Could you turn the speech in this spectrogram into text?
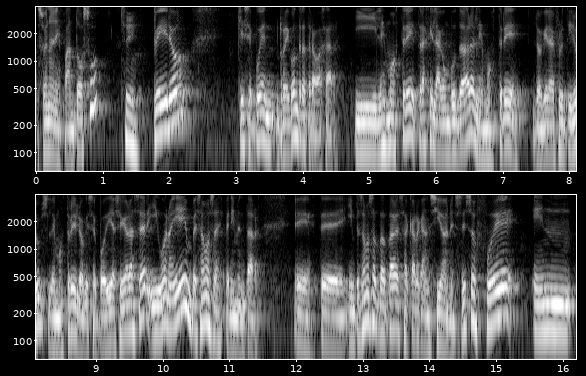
suenan espantoso, Sí. pero que se pueden recontra trabajar. Y les mostré, traje la computadora, les mostré lo que era el Fruity Loops, les mostré lo que se podía llegar a hacer y bueno, ahí empezamos a experimentar. Este, y empezamos a tratar de sacar canciones. Eso fue en,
